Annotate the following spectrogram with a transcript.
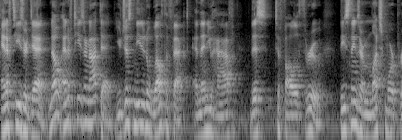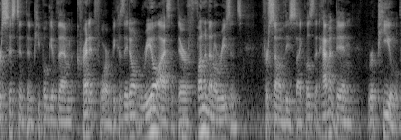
NFTs are dead. No, NFTs are not dead. You just needed a wealth effect, and then you have this to follow through. These things are much more persistent than people give them credit for because they don't realize that there are fundamental reasons for some of these cycles that haven't been repealed,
